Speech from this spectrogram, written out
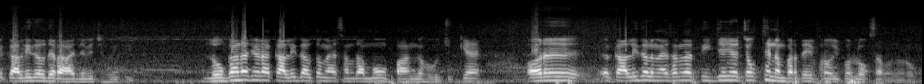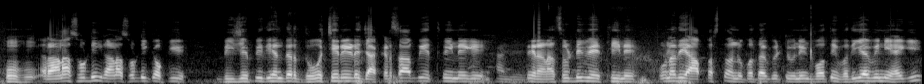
ਅਕਾਲੀ ਦਲ ਦੇ ਰਾਜ ਦੇ ਵਿੱਚ ਹੋਈ ਸੀ। ਲੋਕਾਂ ਦਾ ਜਿਹੜਾ ਅਕਾਲੀ ਦਲ ਤੋਂ ਮੈਂ ਸਮਝਦਾ ਮੋਹ ਭੰਗ ਹੋ ਚੁੱਕਿਆ ਹੈ। ਔਰ ਅਕਾਲੀ ਦਲ ਮੈਂ ਸਮਝਦਾ ਤੀਜੇ ਜਾਂ ਚੌਥੇ ਨੰਬਰ ਤੇ ਫਿਰੋਜ਼ਪੁਰ ਲੋਕ ਸਭਾ ਤੋਂ ਰਹੂ ਹੂੰ ਹੂੰ। ਰਾਣਾ ਸੋਢੀ ਰਾਣਾ ਸੋਢੀ ਕਿਉਂਕਿ ਬੀਜੇਪੀ ਦੇ ਅੰਦਰ ਦੋ ਚਿਹਰੇ ਜਿਹੜੇ ਜਾਖੜ ਸਾਹਿਬ ਵੀ ਇੱਥੇ ਹੀ ਨੇਗੇ ਤੇ ਰਾਣਾ ਸੋਢੀ ਵੀ ਇੱਥੇ ਹੀ ਨੇ। ਉਹਨਾਂ ਦੀ ਆਪਸ ਤੁਹਾਨੂੰ ਪਤਾ ਕੋਈ ਟਿਊਨਿੰਗ ਬਹੁਤੀ ਵਧੀਆ ਵੀ ਨਹੀਂ ਹੈਗੀ।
